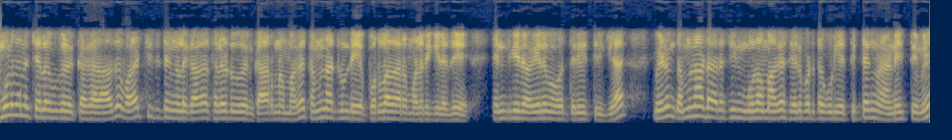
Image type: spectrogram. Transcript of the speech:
மூலதன செலவுகளுக்காக அதாவது வளர்ச்சி திட்டங்களுக்காக செலவிடுவதன் காரணமாக தமிழ்நாட்டினுடைய பொருளாதாரம் வளர்கிறது என்கிற வகையிலும் அவர் தெரிவித்திருக்கிறார். மேலும் தமிழ்நாடு அரசின் மூலமாக செயல்படுத்தக்கூடிய திட்டங்கள் அனைத்துமே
